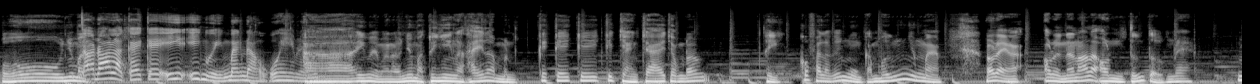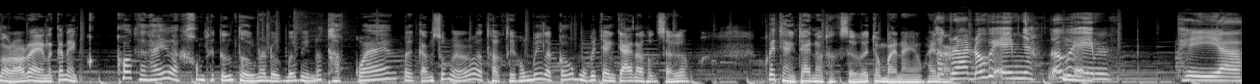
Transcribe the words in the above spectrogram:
Ồ nhưng mà đó đó là cái cái ý ý nguyện ban đầu của em là à ý nguyện ban đầu. Nhưng mà tuy nhiên là thấy là mình cái cái cái cái chàng trai trong đó thì có phải là cái nguồn cảm hứng nhưng mà rõ ràng là ông nó nói là ông tưởng tượng ra mà rõ ràng là cái này có- thể thấy là không thể tưởng tượng ra được bởi vì nó thật quá và cảm xúc này rất là thật thì không biết là có một cái chàng trai nào thật sự không? Có cái chàng trai nào thật sự ở trong bài này không? Hay thật là ra đối với em nha đối với Ừ. em thì à,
